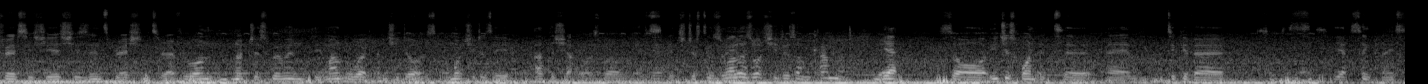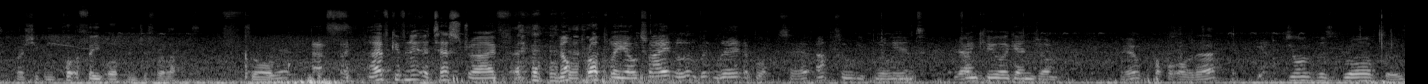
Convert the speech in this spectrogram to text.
Tracy. She is. She's an inspiration to everyone, not just women. The amount of work that she does and what she does here at the chateau as well. It's, Yeah. it's just As well as what she does on camera. yeah. So he just wanted to um, to give her yeah something nice where she can put her feet up and just relax. So Yeah. I, I, I've given it a test drive, not properly. I'll try it a little bit later, but uh, absolutely brilliant. Yeah. Thank you again, John. yeah, we'll pop it over there. John has brought us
